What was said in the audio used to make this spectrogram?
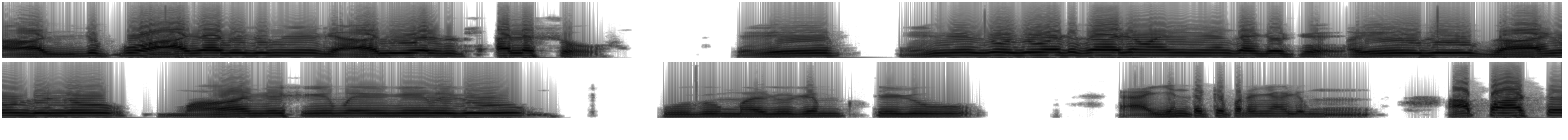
ആ ഇതിപ്പോ ആരാ വരുന്നു ലാലു അല- അലക്സോ. ഏ നിന്നൊക്കെ ഒരുപാട് കാലമായി ഞാൻ കണ്ടിട്ട്. അതേ ഒരു ഗാനമുണ്ടല്ലോ മാനസികമായി വരൂ മധുരം തരൂ. എന്തൊക്കെ പറഞ്ഞാലും ആ പാട്ട്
